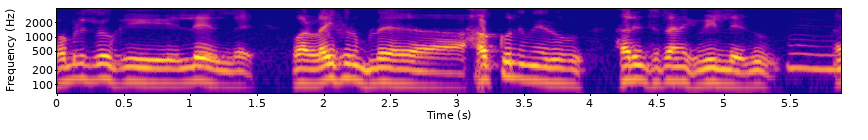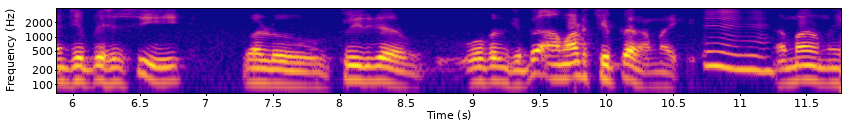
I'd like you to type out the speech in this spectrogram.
పబ్లిక్లోకి వెళ్ళే వెళ్ళే- లైఫ్ని హక్కుని మీరు హరించడానికి వీల్లేదు హ్మ్. అని చెప్పేసి వాళ్ళు క్లియర్గా ఓపెన్ చెప్పి ఆ మాట చెప్పాను అమ్మాయికి. హ్మ్. అమ్మ మీ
